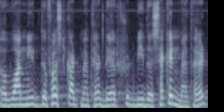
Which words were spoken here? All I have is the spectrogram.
Uh, one need the first cut method, there should be the second method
